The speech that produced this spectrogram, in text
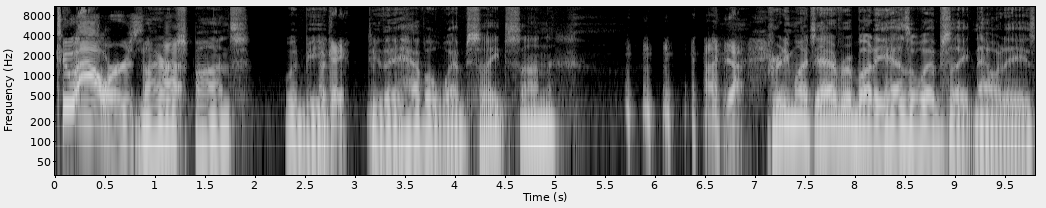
two hours. My Uh, response would be okay. Do they have a website, son? Uh, yeah. Pretty much everybody has a website nowadays.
